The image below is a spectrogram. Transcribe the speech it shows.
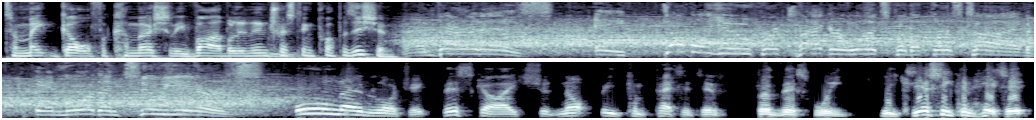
to make golf a commercially viable and interesting proposition. And there. A for Tiger Woods for the first time in more than two years. all known logic, this guy should not be competitive for this week. He, yes, he can hit it,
